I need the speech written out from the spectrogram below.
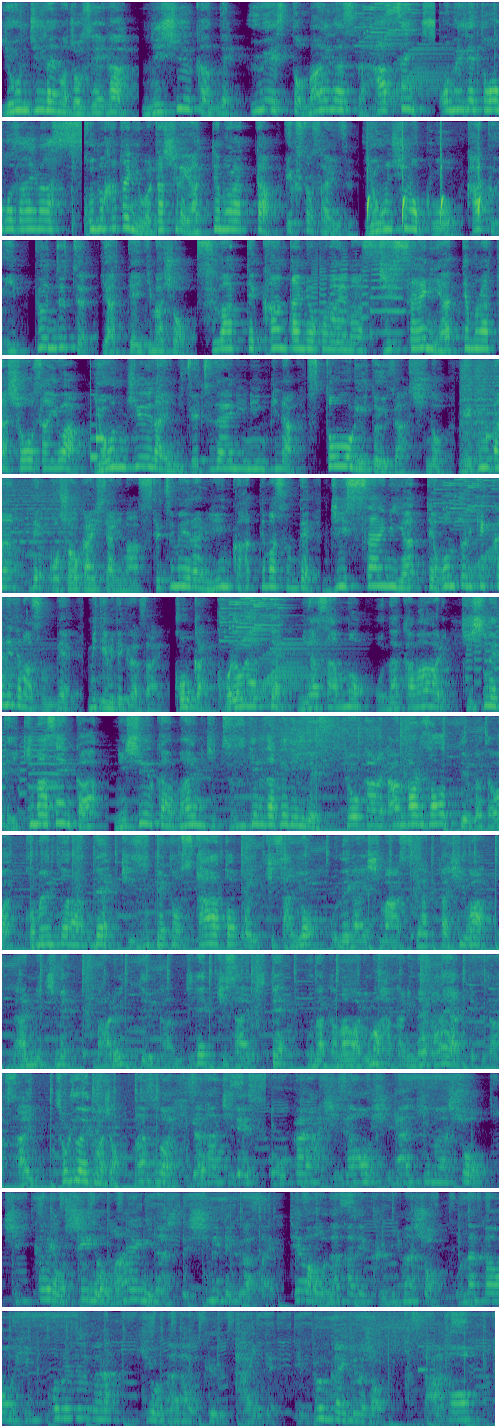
40代の女性が2週間でウエストマイナス8センチ。おめでとうございます。この方に私がやってもらったエクササイズ4種目を各1分ずつやっていきましょう。座って簡単に行えます。実際にやってもらった詳細は40代に絶大に人気なストーリーという雑誌のウェブ版でご紹介してあります。説明欄にリンク貼ってますんで実際にやって本当に結果出てますんで見てみてください。今回これをやって皆さんもお腹周り引き締めてていきませんか ?2 週間毎日続けるだけでいいです。今日から頑張るぞっていう方はコメント欄で日付とスタートという記載をお願いします。やった日は何日目、丸っていう感じで記載してお腹周りも測りながらやってください。それでは行きましょう。まずは膝立ちです。ここから膝を開きましょう。しっかりお尻を前に出して締めてください。手はお腹で組みましょう。お腹を引っ込めながら息を長く吐いて1分間いきましょう。スタート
